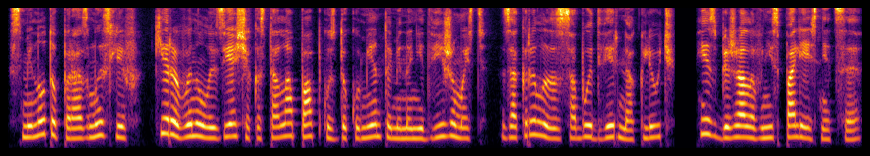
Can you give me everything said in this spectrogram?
С минуту поразмыслив, Кира вынула из ящика стола папку с документами на недвижимость, закрыла за собой дверь на ключ и сбежала вниз по лестнице,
